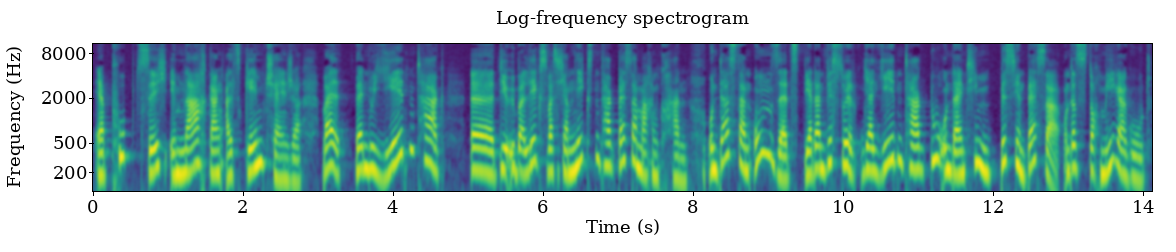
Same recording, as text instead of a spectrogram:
er pupt sich im Nachgang als Gamechanger, weil wenn du jeden Tag äh, dir überlegst, was ich am nächsten Tag besser machen kann und das dann umsetzt, ja, dann wirst du ja jeden Tag du und dein Team ein bisschen besser und das ist doch mega gut.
